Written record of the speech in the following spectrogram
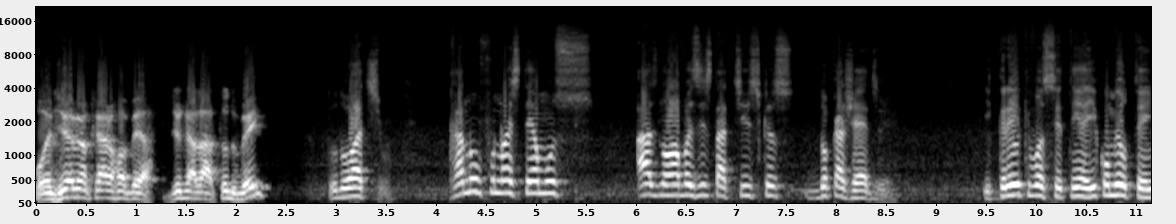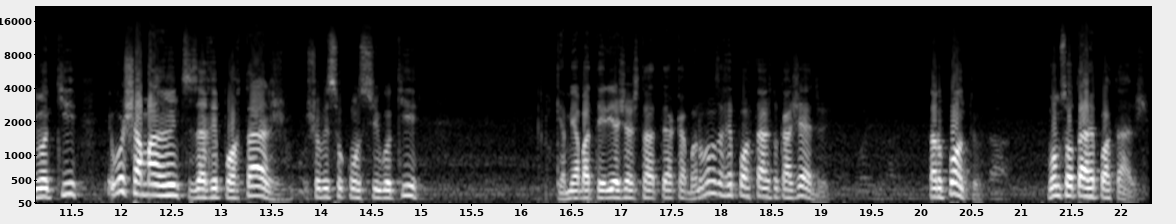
Bom dia, meu caro Roberto. Diga lá, tudo bem? Tudo ótimo. Ranulfo, nós temos as novas estatísticas do CAGED. E creio que você tem aí, como eu tenho aqui. Eu vou chamar antes a reportagem. Deixa eu ver se eu consigo aqui. Que a minha bateria já está até acabando. Vamos à reportagem do CAGED? Tá no ponto? Tá. Vamos soltar a reportagem.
